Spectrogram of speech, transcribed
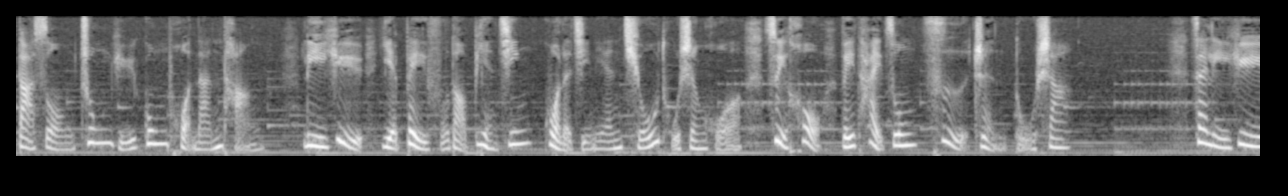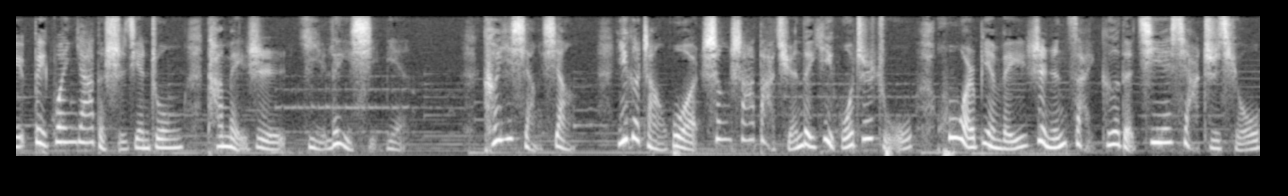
大宋终于攻破南唐，李煜也被俘到汴京，过了几年囚徒生活，最后为太宗赐朕毒杀。在李煜被关押的时间中，他每日以泪洗面。可以想象，一个掌握生杀大权的一国之主，忽而变为任人宰割的阶下之囚，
